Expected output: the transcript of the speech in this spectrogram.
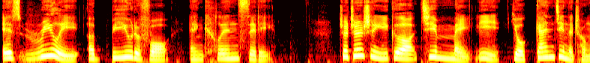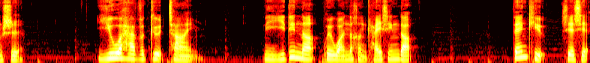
It's really a beautiful and clean city. 这真是一个既美丽又干净的城市。You will have a good time. 你一定呢会玩得很开心的。Thank you，谢谢。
